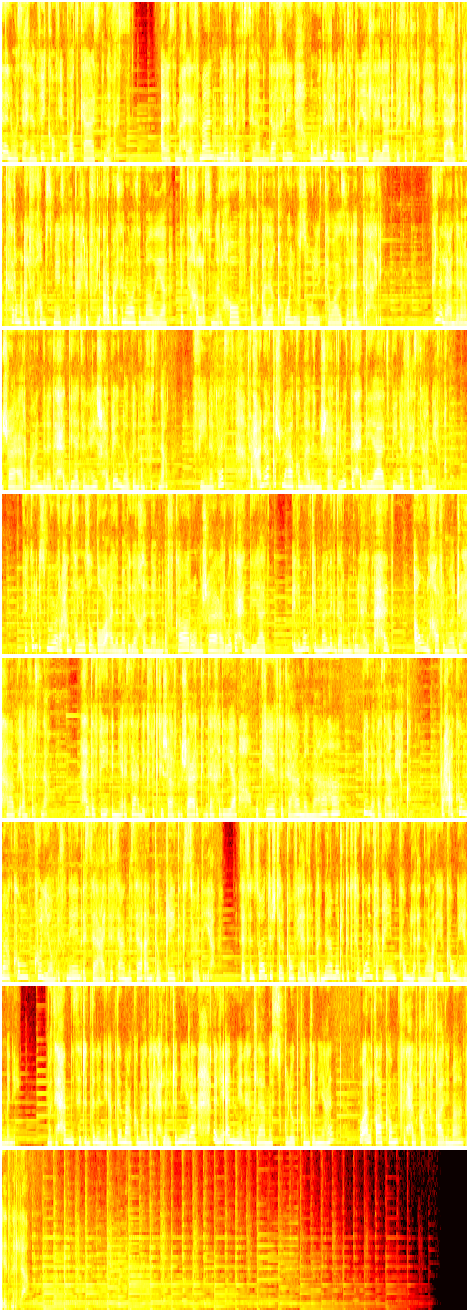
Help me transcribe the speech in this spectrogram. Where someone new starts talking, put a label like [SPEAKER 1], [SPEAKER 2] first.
[SPEAKER 1] أهلا وسهلا فيكم في بودكاست نفس. أنا سماح العثمان مدربة في السلام الداخلي ومدربة لتقنيات العلاج بالفكر. ساعدت أكثر من 1500 متدرب في الأربع سنوات الماضية للتخلص من الخوف القلق والوصول للتوازن الداخلي. كلنا عندنا مشاعر وعندنا تحديات نعيشها بيننا وبين أنفسنا. في نفس راح أناقش معاكم هذه المشاكل والتحديات بنفس عميق. في كل أسبوع راح نسلط الضوء على ما بداخلنا من أفكار ومشاعر وتحديات اللي ممكن ما نقدر نقولها لأحد أو نخاف نواجهها بأنفسنا. هدفي إني أساعدك في اكتشاف مشاعرك الداخلية وكيف تتعامل معاها بنفس عميق. راح أكون معكم كل يوم اثنين الساعة تسعة مساء توقيت السعودية. لا تنسون تشتركون في هذا البرنامج وتكتبون تقييمكم لأن رأيكم يهمني. متحمسة جدا أني أبدأ معكم هذه الرحلة الجميلة اللي أنوي أنها تلامس قلوبكم جميعا وألقاكم في الحلقات القادمة بإذن الله.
